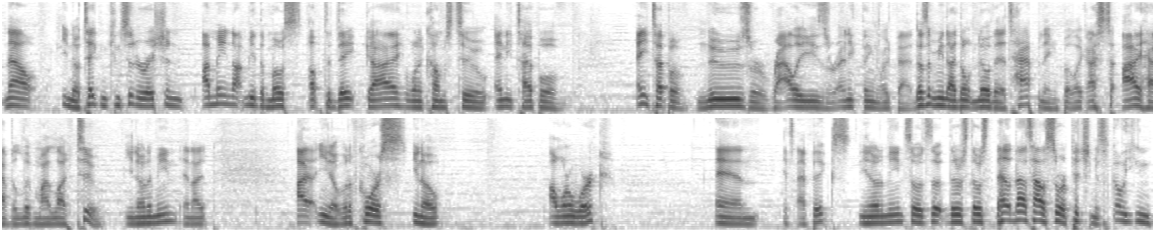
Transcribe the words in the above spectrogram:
Now, you know, taking consideration, I may not be the most up to date guy when it comes to any type of any type of news or rallies or anything like that. Doesn't mean I don't know that it's happening, but like I, I have to live my life too. You know what I mean? And I, I, you know, but of course, you know, I want to work, and it's Epix. You know what I mean? So it's the, there's those. That, that's how of pitched me. It's like, oh, you can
